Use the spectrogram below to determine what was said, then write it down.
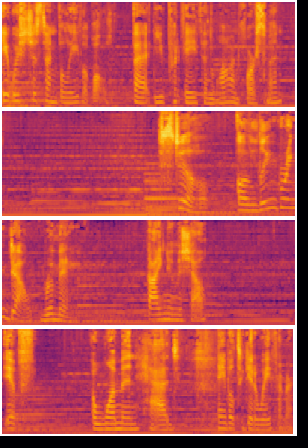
It was just unbelievable. But you put faith in law enforcement. Still, a lingering doubt remained. I knew Michelle. If a woman had been able to get away from her,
